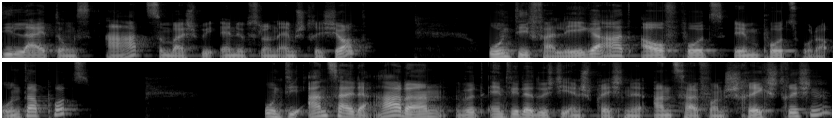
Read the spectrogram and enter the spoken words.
die Leitungsart, zum Beispiel NYM-J, und die Verlegeart, Aufputz, Inputz oder Unterputz. Und die Anzahl der Adern wird entweder durch die entsprechende Anzahl von Schrägstrichen,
